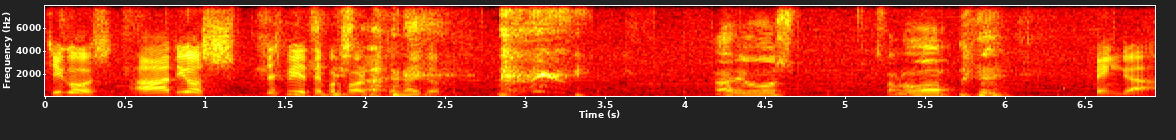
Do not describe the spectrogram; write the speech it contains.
Chicos, adiós. Despídete por favor. Adiós. Hasta luego. Venga.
